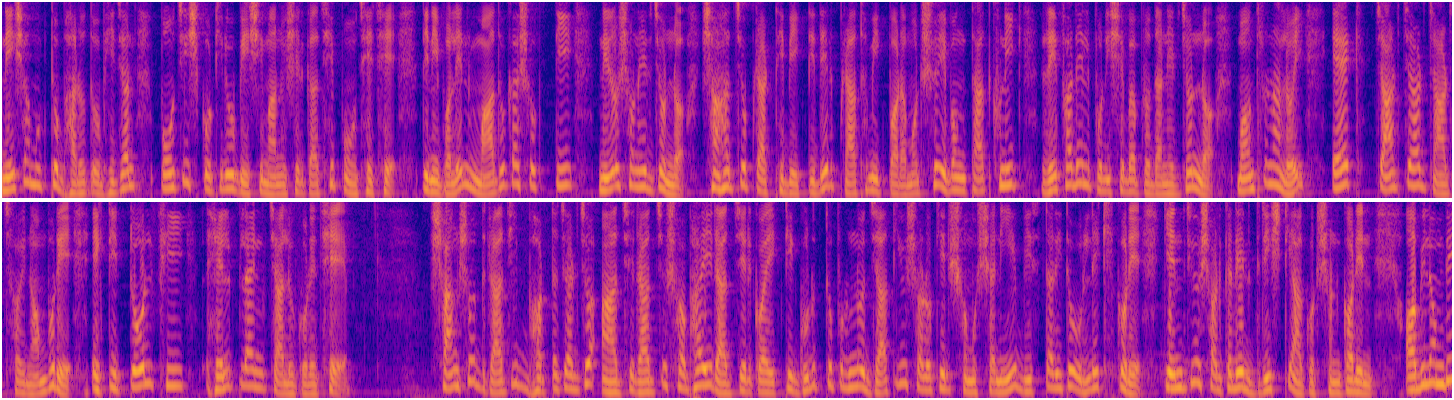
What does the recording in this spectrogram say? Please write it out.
নেশামুক্ত ভারত অভিযান পঁচিশ কোটিরও বেশি মানুষের কাছে পৌঁছেছে। তিনি বলেন, মাদকাসক্তি নিরসনের জন্য সাহায্য প্রার্থী ব্যক্তিদের প্রাথমিক পরামর্শ এবং তাৎক্ষণিক রেফারেল পরিষেবা প্রদানের জন্য মন্ত্রণালয় এক চার চার চার ছয় নম্বরে একটি টোল ফি হেল্পলাইন চালু করেছে। সাংসদ রাজীব ভট্টাচার্য আজ রাজ্যসভায় রাজ্যের কয়েকটি গুরুত্বপূর্ণ জাতীয় সড়কের সমস্যা নিয়ে বিস্তারিত উল্লেখ করে কেন্দ্রীয় সরকারের দৃষ্টি আকর্ষণ করেন। অবিলম্বে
